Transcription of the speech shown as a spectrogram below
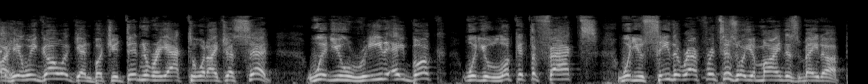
Oh, here we go again, but you didn't react to what I just said. Will you read a book? Will you look at the facts? Will you see the references, or your mind is made up?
